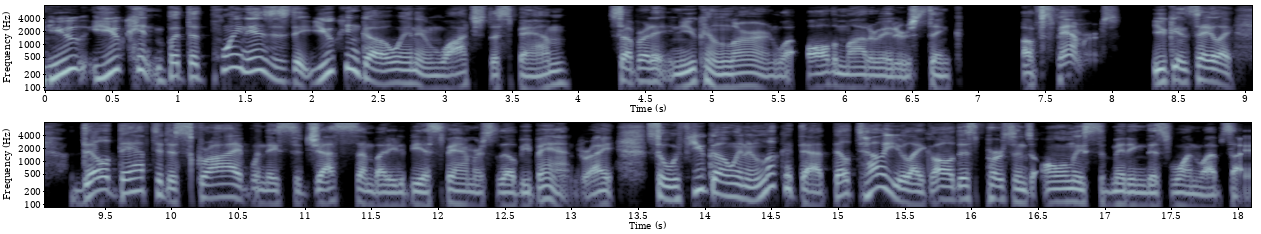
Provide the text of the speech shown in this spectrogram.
you you can. But the point is, is that you can go in and watch the Spam subreddit and you can learn what all the moderators think of spammers. You can say like they'll they have to describe when they suggest somebody to be a spammer so they'll be banned, right? So if you go in and look at that, they'll tell you like, oh, this person's only submitting this one website.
